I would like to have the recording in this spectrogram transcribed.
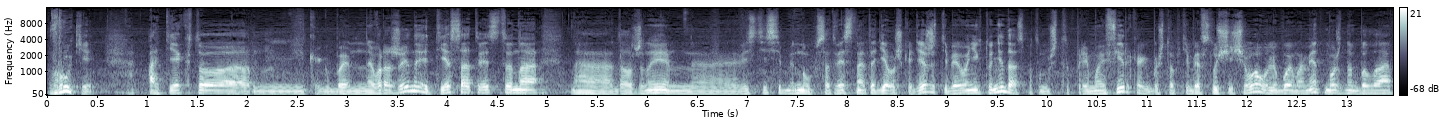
в руки. А те, кто как бы вражины, те, соответственно, э, должны э, вести себя, ну, соответственно, эта девушка держит, тебе его никто не даст, потому что прямой эфир, как бы, чтобы тебе в случае чего в любой момент можно было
